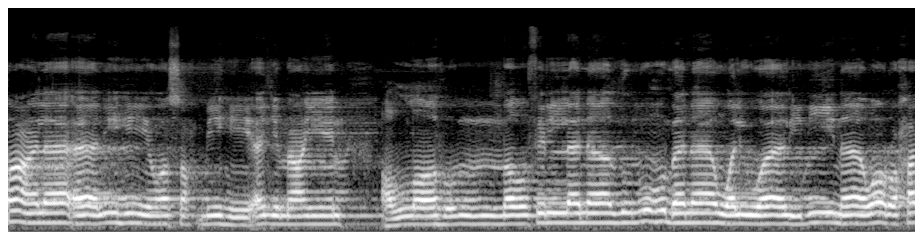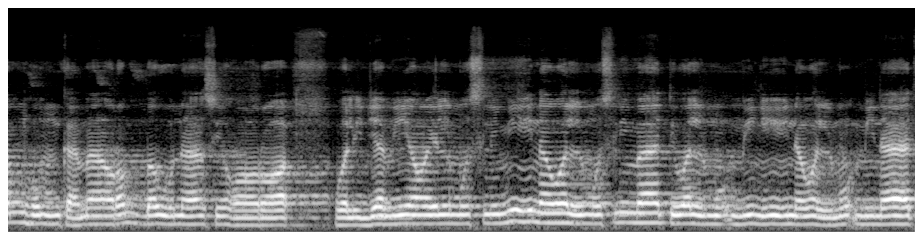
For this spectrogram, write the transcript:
وعلى آله وصحبه أجمعين. اللهم اغفر لنا ذنوبنا ولوالدينا وارحمهم كما ربونا صغارا. ولجميع المسلمين والمسلمات والمؤمنين والمؤمنات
